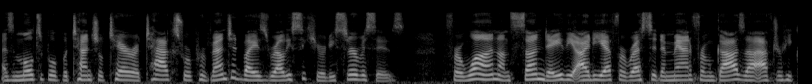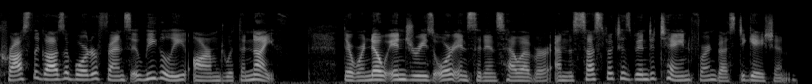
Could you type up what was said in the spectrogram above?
as multiple potential terror attacks were prevented by Israeli security services. For one, on Sunday, the IDF arrested a man from Gaza after he crossed the Gaza border fence illegally armed with a knife. There were no injuries or incidents, however, and the suspect has been detained for investigation.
